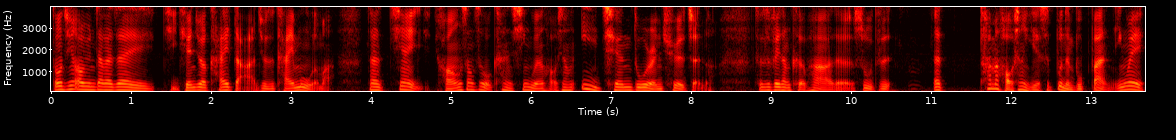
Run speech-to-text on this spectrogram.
东京奥运大概在几天就要开打，就是开幕了嘛。但现在好像上次我看新闻，好像一千多人确诊了，这是非常可怕的数字。那他们好像也是不能不办，因为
